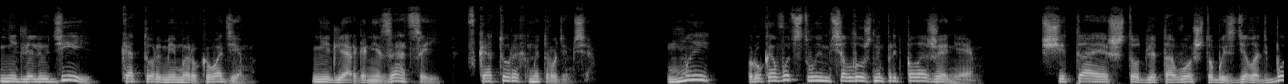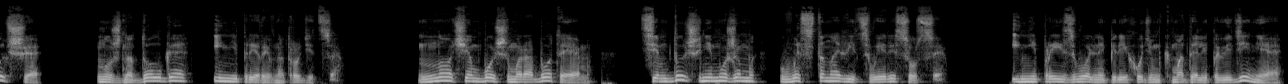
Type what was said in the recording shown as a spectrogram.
ни для людей, которыми мы руководим, ни для организаций, в которых мы трудимся. Мы руководствуемся ложным предположением, считая, что для того, чтобы сделать больше, нужно долго и непрерывно трудиться. Но чем больше мы работаем, тем дольше не можем восстановить свои ресурсы и непроизвольно переходим к модели поведения,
